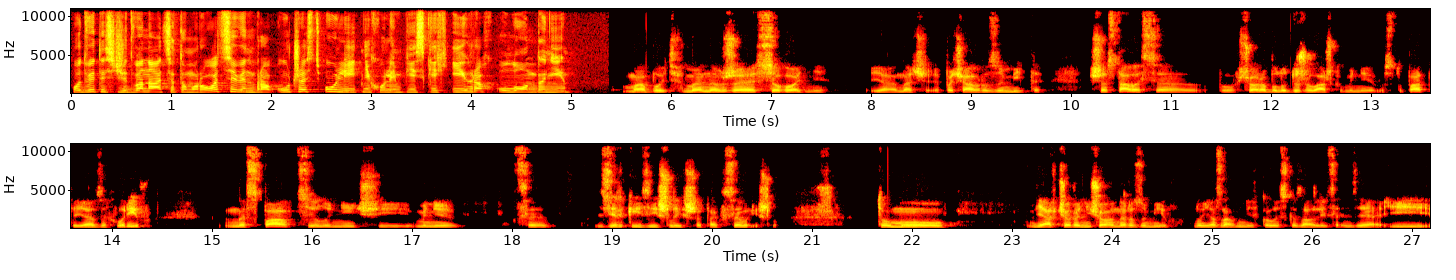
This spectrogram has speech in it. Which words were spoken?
У 2012 році він брав участь у літніх Олімпійських іграх у Лондоні. Мабуть, в мене вже сьогодні я наче почав розуміти, що сталося, бо вчора було дуже важко мені виступати. Я захворів, не спав цілу ніч, і мені це зірки зійшли, що так все вийшло. Тому я вчора нічого не розумів. Ну, я знав, мені коли сказала ліцензія і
